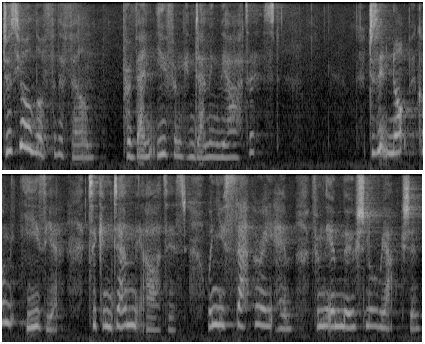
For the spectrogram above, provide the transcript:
Does your love for the film prevent you from condemning the artist? Does it not become easier to condemn the artist when you separate him from the emotional reaction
